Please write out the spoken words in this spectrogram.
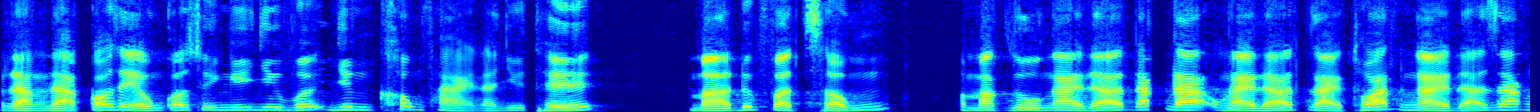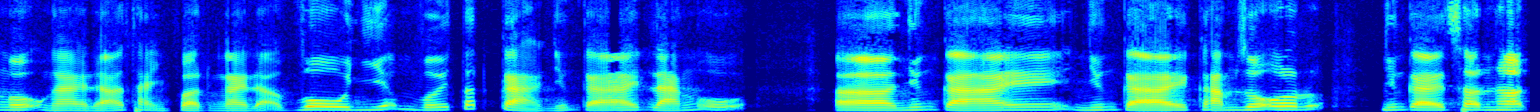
rằng là có thể ông có suy nghĩ như vậy nhưng không phải là như thế. Mà đức phật sống mặc dù ngài đã đắc đạo ngài đã giải thoát ngài đã giác ngộ ngài đã thành phật ngài đã vô nhiễm với tất cả những cái đáng ô uh, ờ, những cái những cái cám dỗ những cái sân hận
